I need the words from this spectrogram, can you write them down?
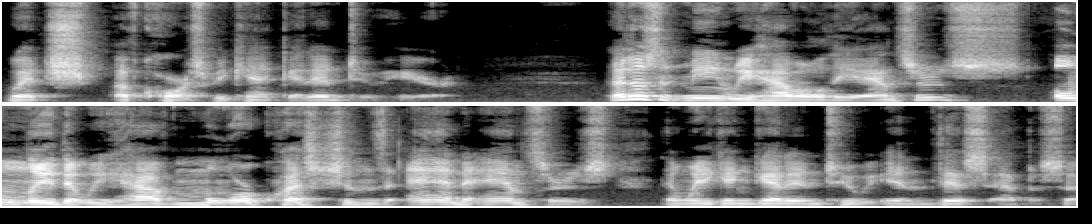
which, of course, we can't get into here. That doesn't mean we have all the answers, only that we have more questions and answers than we can get into in this episode.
